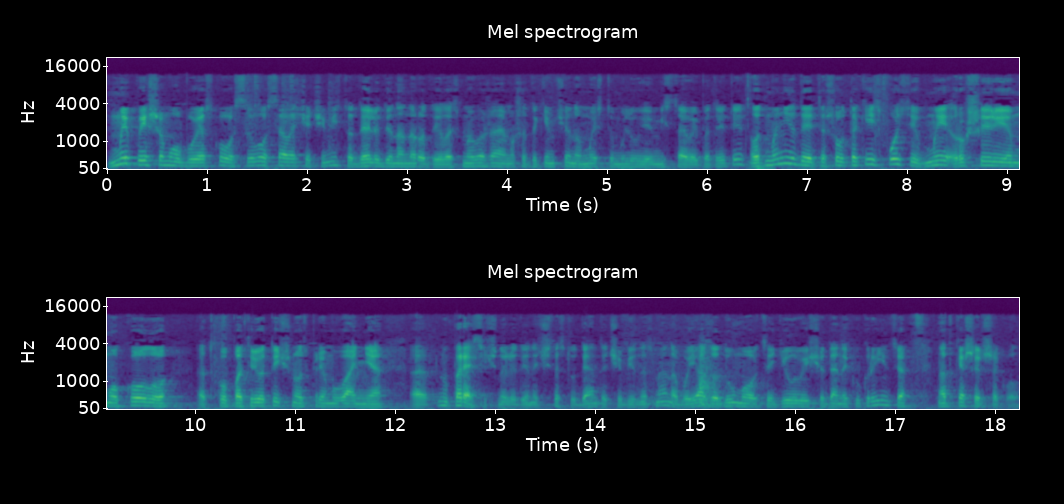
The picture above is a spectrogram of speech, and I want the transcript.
Ми пишемо обов'язково село, селище чи місто, де людина народилась. Ми вважаємо, що таким чином ми стимулюємо місцевий патріотизм. От мені здається, що в такий спосіб ми розширюємо коло е, такого патріотичного спрямування е, ну, пересічної людини, чи це студента, чи бізнесмена, бо я задумував цей діловий щоденник українця на таке ширше коло.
